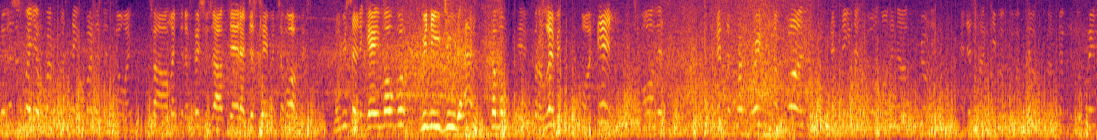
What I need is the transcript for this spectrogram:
So this is where your federal and state funding is going to our elected officials out there that just came into office. When we say the game over, we need you to actually come over here put a limit or an end to all this misappropriation of funds and things that's going on in our community. And this is how keep up doing objective opinion.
